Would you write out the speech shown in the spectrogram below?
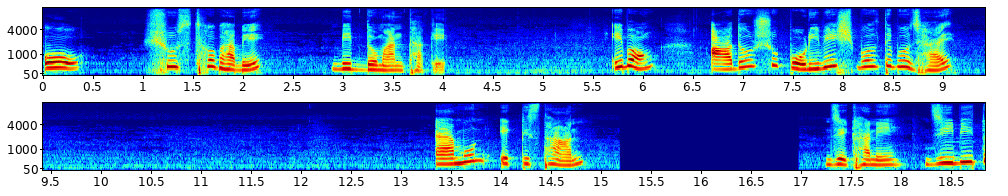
ও সুস্থভাবে বিদ্যমান থাকে। এবং আদর্শ পরিবেশ বলতে বোঝায় এমন একটি স্থান যেখানে জীবিত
